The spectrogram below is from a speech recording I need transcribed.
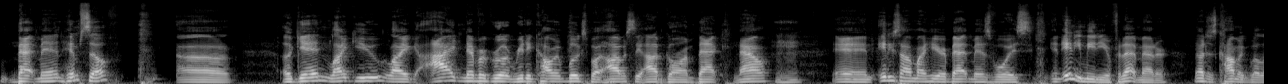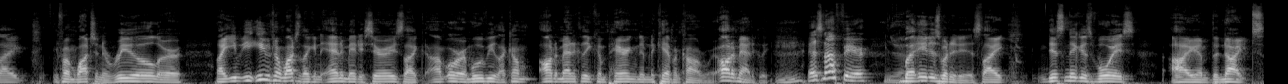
Batman himself. Uh, again, like you, like I never grew up reading comic books, but obviously I've gone back now. And anytime I hear Batman's voice in any medium, for that matter, not just comic, but like if I'm watching a reel or like even if I'm watching like an animated series, like um, or a movie, like I'm automatically comparing them to Kevin Conroy. Automatically, it's not fair, Yeah. but it is what it is. Like this nigga's voice. I am the knight.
